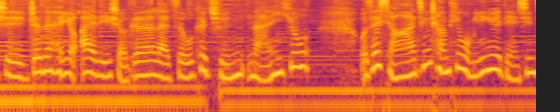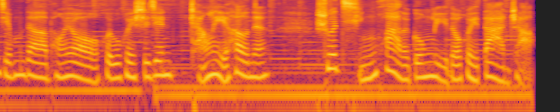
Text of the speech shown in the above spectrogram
是真的很有爱的一首歌，来自吴克群《南拥》。我在想啊，经常听我们音乐点心节目的朋友，会不会时间长了以后呢，说情话的功力都会大涨？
